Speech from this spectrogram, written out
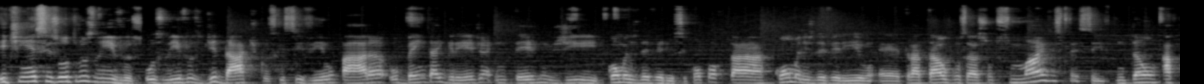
e tinha esses outros livros, os livros didáticos que se serviam para o bem da igreja em termos de como eles deveriam se comportar, como eles deveriam é, tratar alguns assuntos mais específicos. Então, a,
